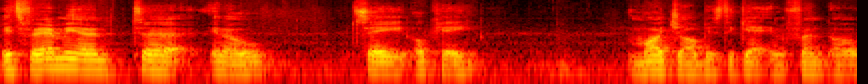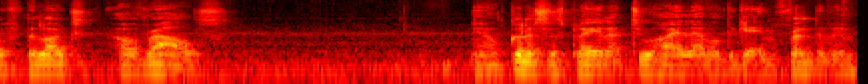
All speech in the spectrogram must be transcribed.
it's for me to, you know, say, okay, my job is to get in front of the likes of Ralls. You know, Gunnarsson's playing at too high a level to get in front of him,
